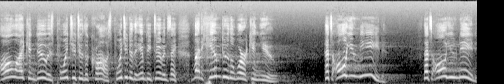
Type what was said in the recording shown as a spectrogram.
All I can do is point you to the cross, point you to the empty tomb, and say, let Him do the work in you. That's all you need. That's all you need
